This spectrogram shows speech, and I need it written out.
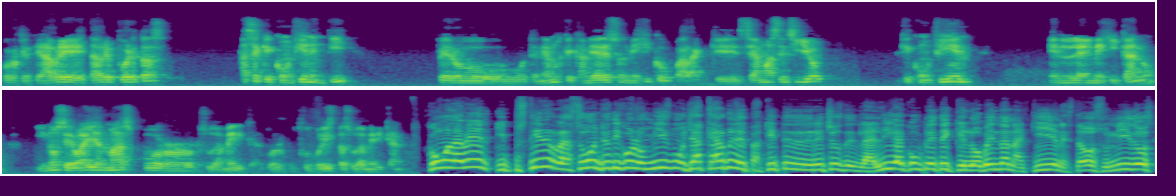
porque te abre, te abre puertas, hace que confíen en ti pero tenemos que cambiar eso en México para que sea más sencillo que confíen en el mexicano y no se vayan más por Sudamérica, por futbolistas sudamericanos. ¿Cómo la ven? Y pues tiene razón, yo digo lo mismo, ya que el paquete de derechos de la liga completa y que lo vendan aquí en Estados Unidos,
